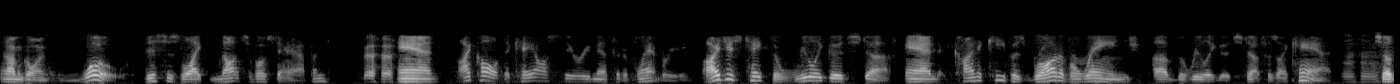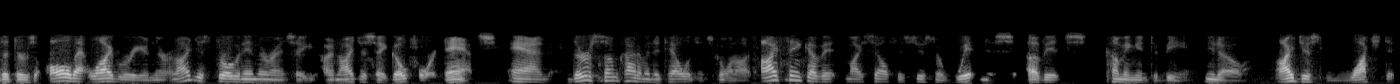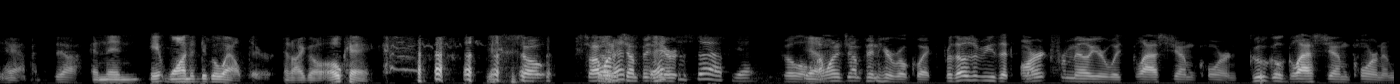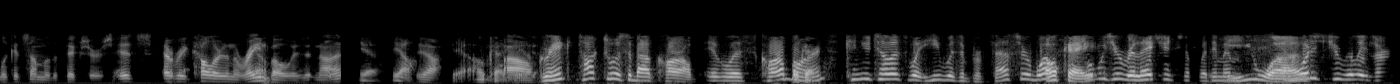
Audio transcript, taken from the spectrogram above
And I'm going, whoa, this is like not supposed to happen. And I call it the chaos theory method of plant breeding. I just take the really good stuff and kind of keep as broad of a range of the really good stuff as I can Mhm. so that there's all that library in there. And I just throw it in there and say and I just say go for it dance. And there's some kind of an intelligence going on. I think of it myself as just a witness of its coming into being you know. I just watched it happen. Yeah. and then it wanted to go out there. And I go okay. So, so I want to jump in that's here. the stuff yeah Cool. Yeah. I want to jump in here real quick. For those of you that aren't familiar with glass gem corn, Google glass gem corn and look at some of the pictures. It's every color in the rainbow, is it not? yeah yeah Yeah. yeah okay Wow. yeah. Greg, talk to us about Carl. It was Carl Barnes. Can you tell us what he was a professor? What, Okay. What was your relationship with him? And, he was and what did you really learn?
